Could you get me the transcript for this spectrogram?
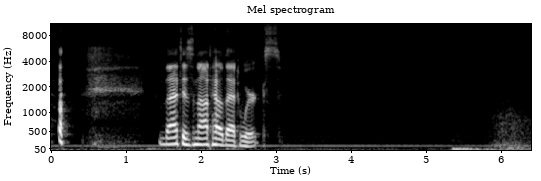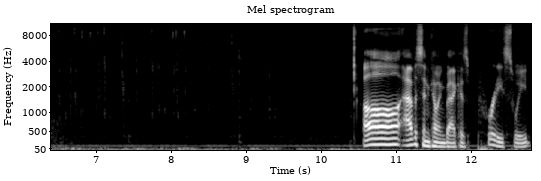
that is not how that works. Uh, Avacyn coming back is pretty sweet.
